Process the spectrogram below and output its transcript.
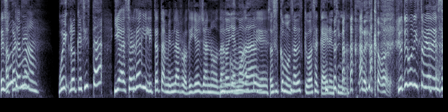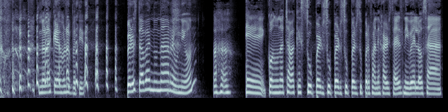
Es Aparte, un tema. Güey, lo que sí está, Y hacer de aguilita también las rodillas ya no dan no, ya como no da. antes. Es como sabes que vas a caer encima. Es como, Yo tengo una historia de eso. no la queremos repetir. Pero estaba en una reunión Ajá. eh, con una chava que es súper, súper, súper, súper fan de Harry Styles, nivel, o sea,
